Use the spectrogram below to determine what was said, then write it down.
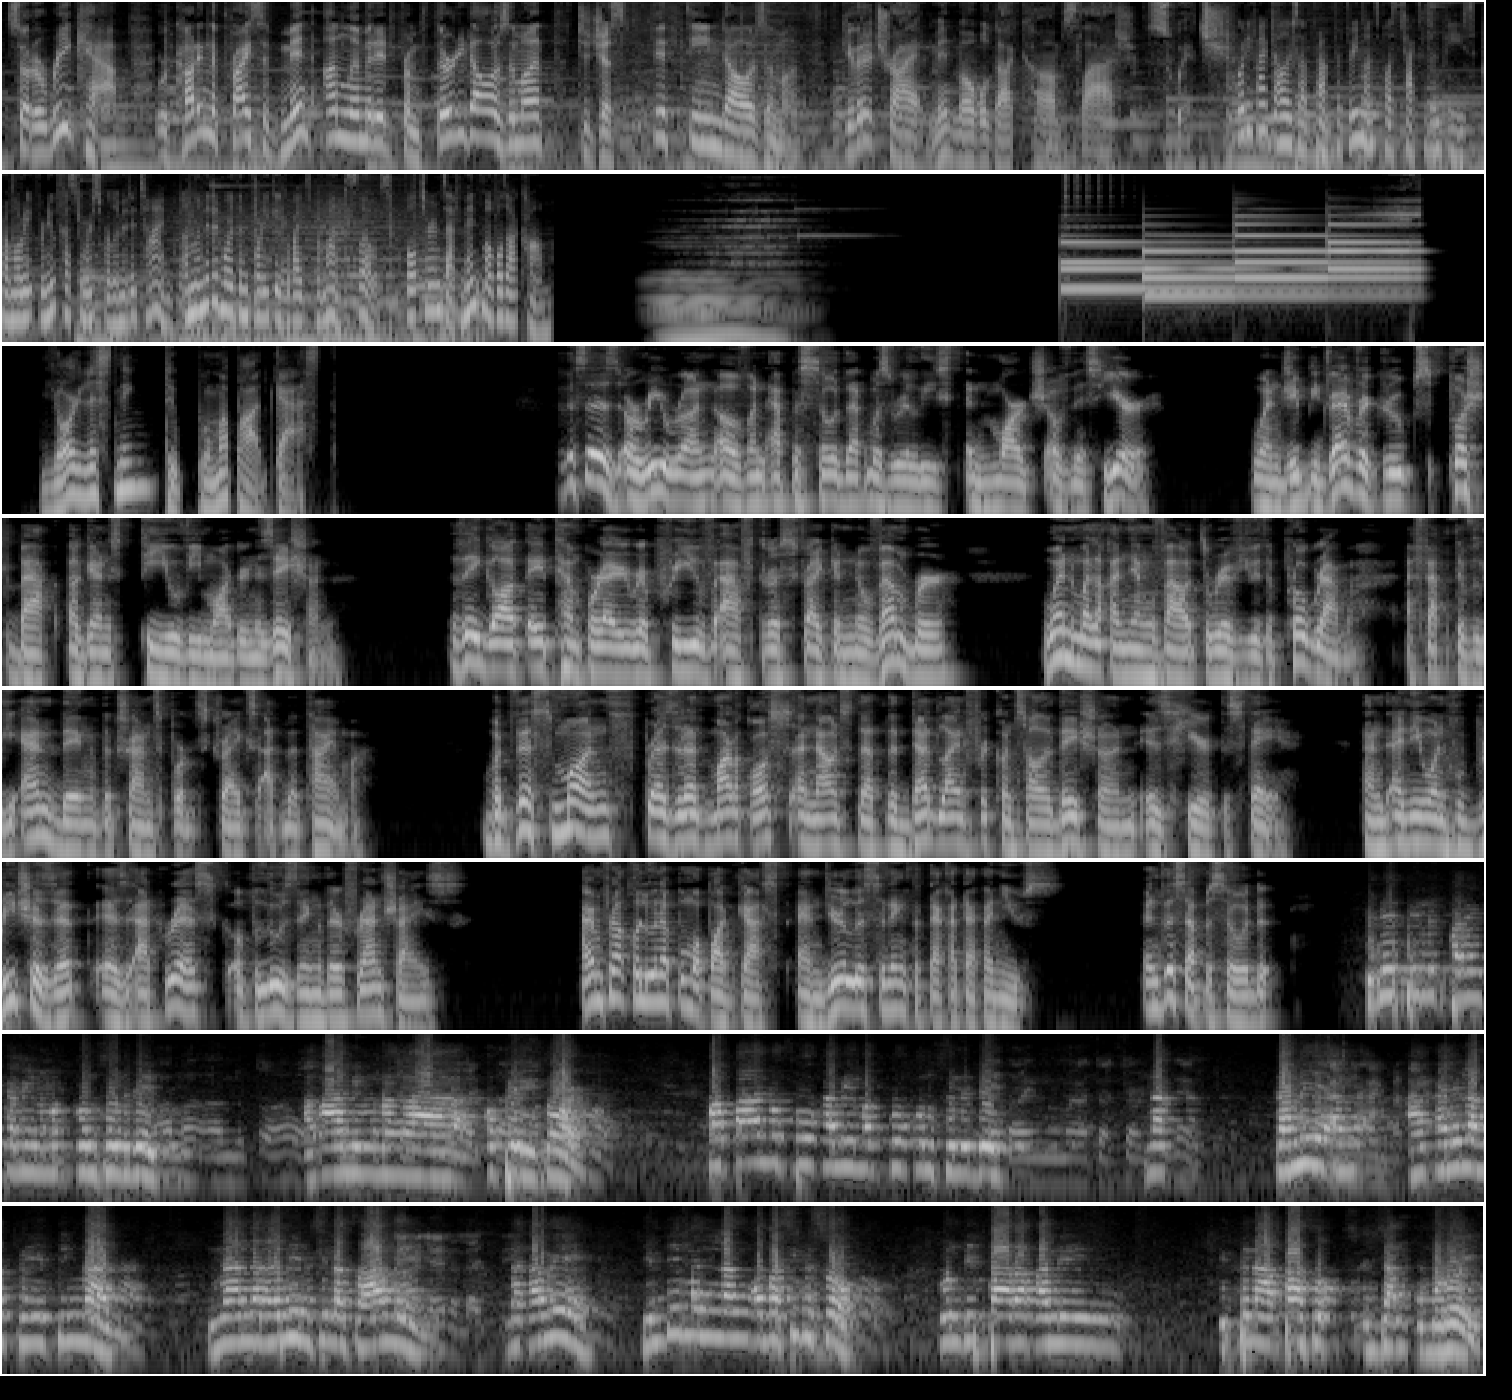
So to recap, we're cutting the price of Mint Unlimited from $30 a month to just $15 a month. Give it a try at mintmobile.com slash switch. $45 upfront for three months plus taxes and fees. Promo rate for new customers for limited time. Unlimited more than 40 gigabytes per month. Slows. Full terms at mintmobile.com. You're listening to Puma Podcast. This is a rerun of an episode that was released in March of this year, when jeepney driver groups pushed back against PUV modernization. They got a temporary reprieve after a strike in November, when Malacanang vowed to review the program, effectively ending the transport strikes at the time. But this month, President Marcos announced that the deadline for consolidation is here to stay, and anyone who breaches it is at risk of losing their franchise. I'm Franco Luna Puma Podcast, and you're listening to Teka Teka News. In this episode, pinipilit pa rin kami na mag-consolidate ang aming mga operator. Paano po kami magpo-consolidate na kami ang, ang kanilang tinitingnan na naramin sila sa amin na kami hindi man lang umasinso kundi para kaming ipinapasok sa isang kumuloy.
